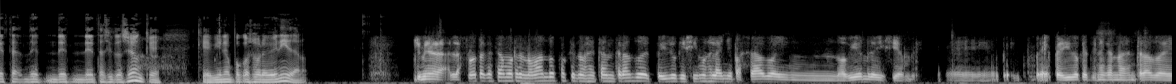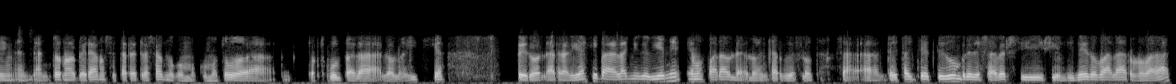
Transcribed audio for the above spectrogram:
esta, de, esta situación que, que viene un poco sobrevenida, ¿no? mira, la, flota que estamos renovando es porque nos está entrando el pedido que hicimos el año pasado en noviembre, diciembre. Eh, el pedido que tiene que haber entrado en, en, torno al verano se está retrasando, como, como toda, por culpa de la, logística. Pero la realidad es que para el año que viene hemos parado los encargos de flota. O sea, ante esta incertidumbre de saber si, si el dinero va a dar o no va a dar,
